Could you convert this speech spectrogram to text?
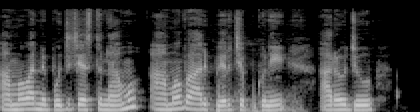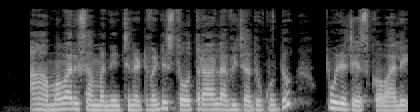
ఆ అమ్మవారిని పూజ చేస్తున్నామో ఆ అమ్మవారి పేరు చెప్పుకుని ఆ రోజు ఆ అమ్మవారికి సంబంధించినటువంటి స్తోత్రాలు అవి చదువుకుంటూ పూజ చేసుకోవాలి.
